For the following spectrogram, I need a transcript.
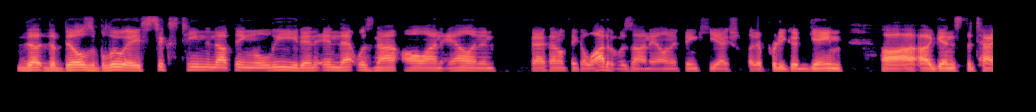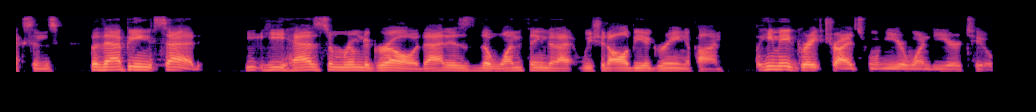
The the Bills blew a 16 to nothing lead, and, and that was not all on Allen. In fact, I don't think a lot of it was on Allen. I think he actually played a pretty good game uh, against the Texans. But that being said, he, he has some room to grow. That is the one thing that I, we should all be agreeing upon. But he made great strides from year one to year two.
